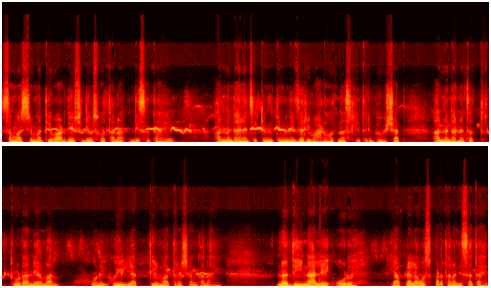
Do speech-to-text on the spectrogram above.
समस्येमध्ये वाढ दिवसेदिवस होताना दिसत आहे. अन्नधान्याच्या किमतीमध्ये जरी वाढ होत नसली तरी भविष्यात अन्नधान्याचा तोडा निर्माण होणे होईल यात तीळ मात्र शंका नाही. नदी नाले ओढ हे आपल्याला ओस पडताना दिसत आहेत.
